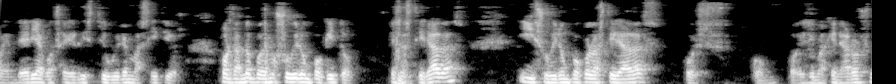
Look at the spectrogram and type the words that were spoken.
vender y a conseguir distribuir en más sitios. Por tanto, podemos subir un poquito esas tiradas y subir un poco las tiradas, pues como podéis imaginaros,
